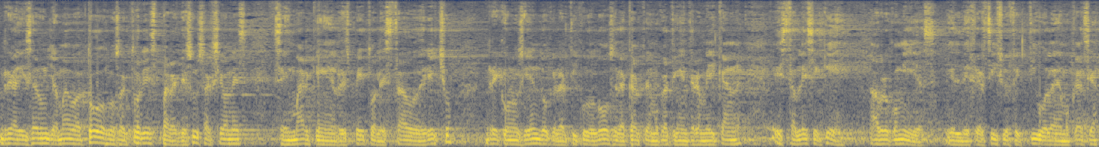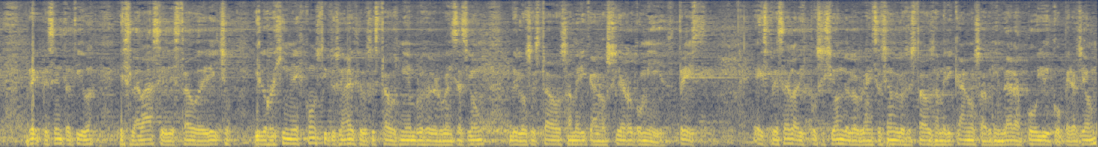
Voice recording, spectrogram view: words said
realizar un llamado a todos los actores para que sus acciones se enmarquen en el respeto al Estado de Derecho, reconociendo que el artículo 2 de la Carta Democrática Interamericana establece que, abro comillas, el ejercicio efectivo de la democracia representativa es la base del Estado de Derecho y los regímenes constitucionales de los Estados miembros de la Organización de los Estados Americanos, cierro comillas. Tres, expresar la disposición de la Organización de los Estados Americanos a brindar apoyo y cooperación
